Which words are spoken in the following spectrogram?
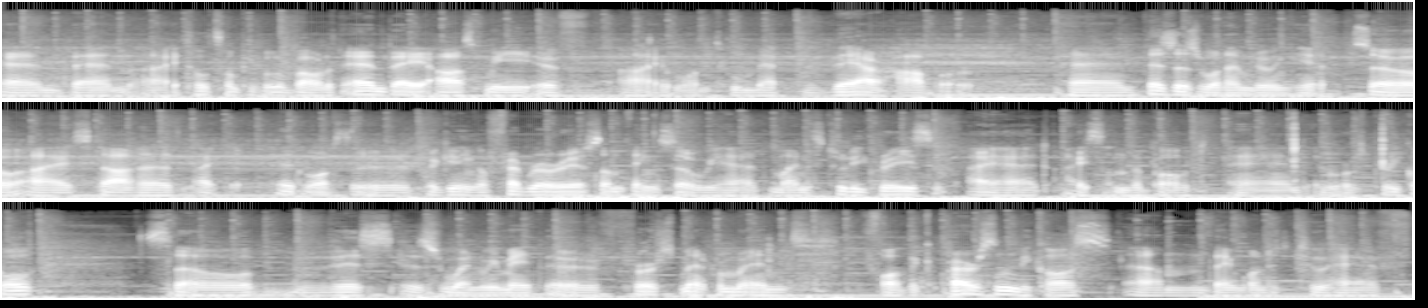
and then I told some people about it and they asked me if I want to map their harbor and this is what I'm doing here. So I started like it was the beginning of February or something, so we had minus two degrees, I had ice on the boat and it was pretty cold. So this is when we made the first measurement for the comparison because um, they wanted to have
